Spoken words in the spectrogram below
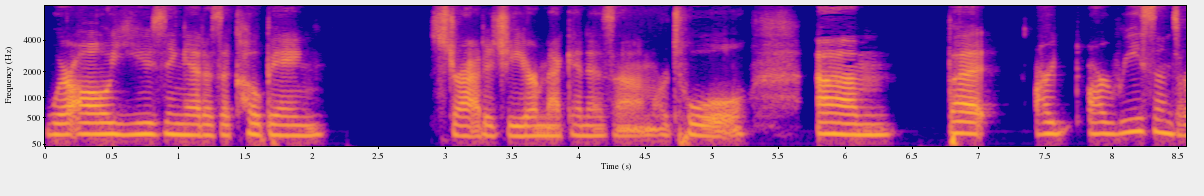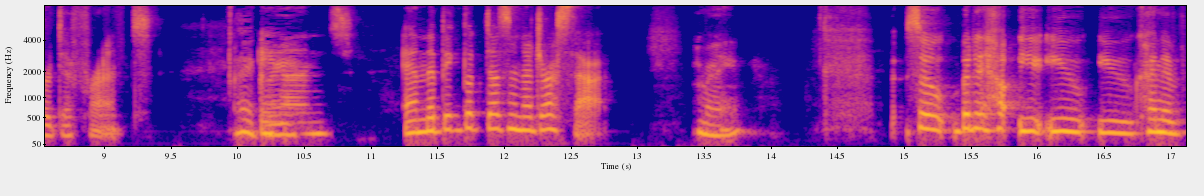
we're all using it as a coping strategy or mechanism or tool um but our our reasons are different I agree. and and the big book doesn't address that Right. So, but it you you you kind of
